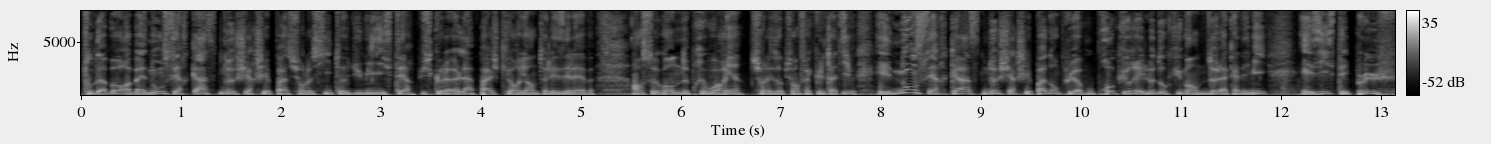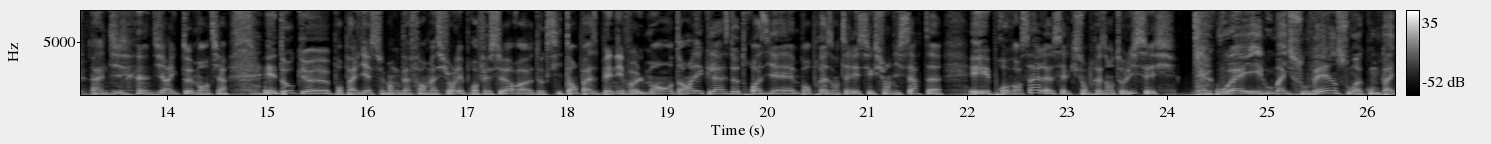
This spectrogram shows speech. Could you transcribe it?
Tout d'abord, eh ben, non cercas, ne cherchez pas sur le site du ministère puisque la page qui oriente les élèves en seconde ne prévoit rien sur les options facultatives. Et non cercas, ne cherchez pas non plus à vous procurer le document de l'académie. N'hésitez plus. Directement, tiens. Et donc, euh, pour pallier à ce manque d'informations, les professeurs euh, d'Occitan passent bénévolement dans les classes de troisième pour présenter les sections Nissart et Provençal, celles qui sont présentes au lycée. Ouais, et l'Oumaï souvent sont accompagnés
